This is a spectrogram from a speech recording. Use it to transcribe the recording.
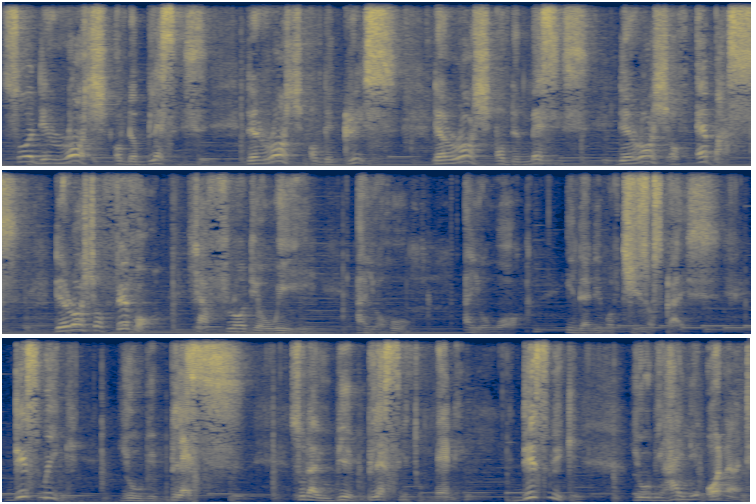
so the rush of the blessings, the rush of the grace, the rush of the mercies, the rush of epas, the rush of favor shall flood your way and your home and your work in the name of Jesus Christ. This week, you will be blessed so that you'll be a blessing to many. This week, you will be highly honored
